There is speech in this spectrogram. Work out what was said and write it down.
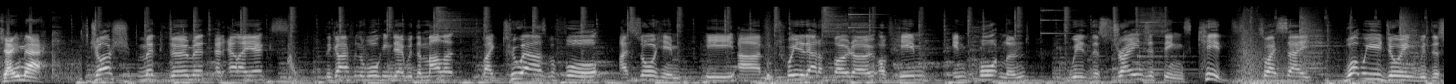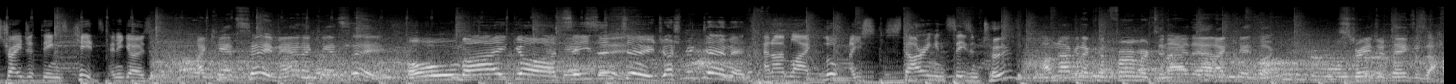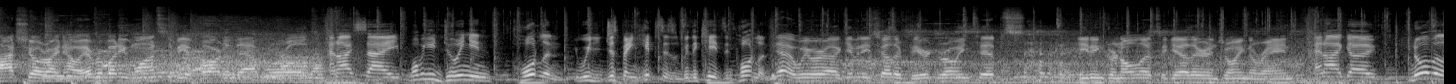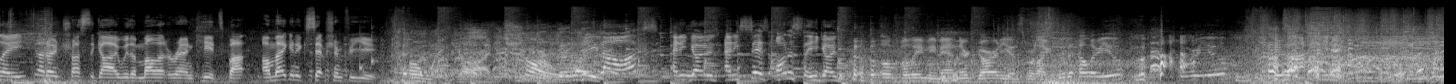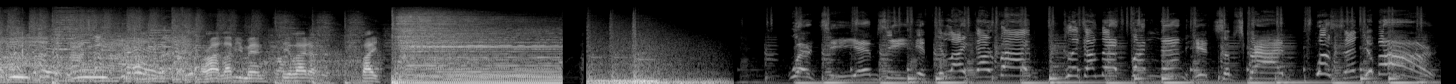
J Mac. Josh McDermitt at LAX, the guy from The Walking Dead with the mullet. Like two hours before I saw him, he um, tweeted out a photo of him in Portland with the Stranger Things kids. So I say, what were you doing with the Stranger Things kids? And he goes, I can't say, man. I can't say. Oh my God, season say. two, Josh McDermitt. and I'm like, look, are you starring in season two? I'm not going to confirm or deny that. I can't look. Stranger Things is a hot show right now. Everybody wants to be a part of that world. And I say, what were you doing in Portland? Were you just being hipsters with the kids in Portland? Yeah, we were uh, giving each other beard growing tips, eating granola together, enjoying the rain. And I go, normally I don't trust the guy with a mullet around kids, but I'll make an exception for you. Oh my God, Charlie. He laughs and he goes, and he says honestly, he goes, Oh, believe me, man, they're guardians. We're like, who the hell are you? Who are you? All right, love you, man. See you later. Bye. We're TMZ. If you like our vibe, click on that button and hit subscribe. We'll send you more.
